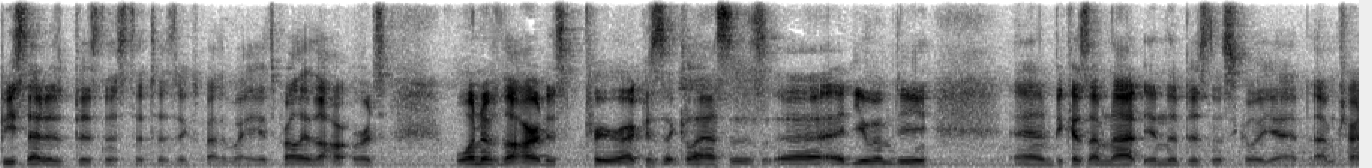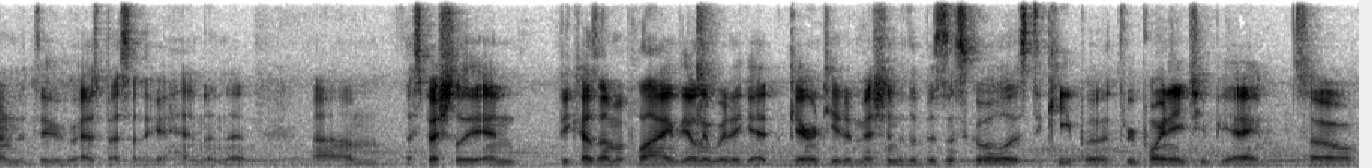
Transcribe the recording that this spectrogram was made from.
BStat is business statistics, by the way. It's probably the hard, or it's one of the hardest prerequisite classes uh, at UMD. And because I'm not in the business school yet, I'm trying to do as best as I can in it. Um, especially, and because I'm applying, the only way to get guaranteed admission to the business school is to keep a 3.8 GPA. So,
